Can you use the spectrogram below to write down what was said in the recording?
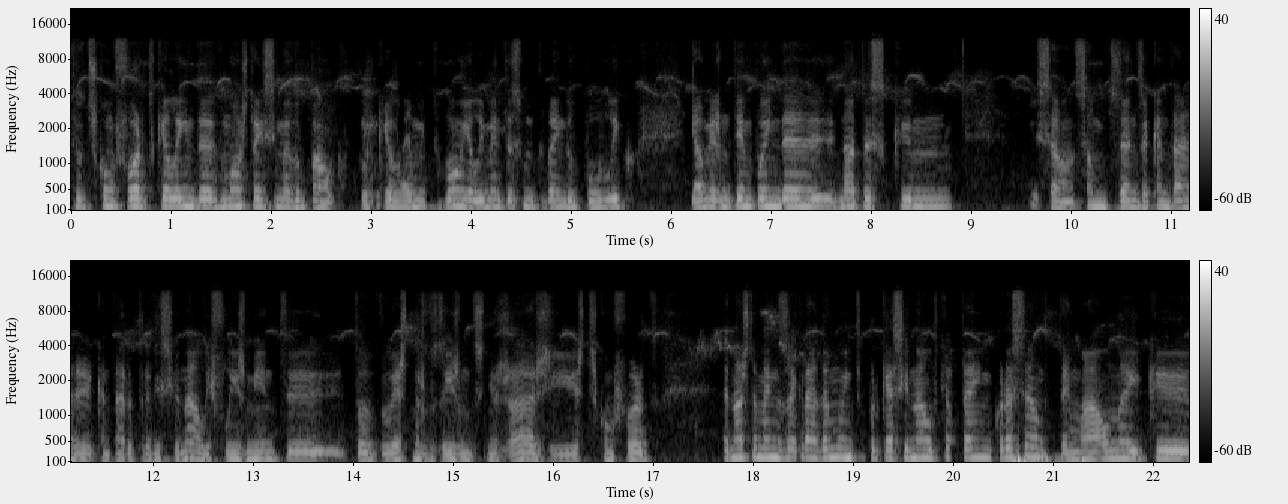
do desconforto que ele ainda demonstra em cima do palco, porque ele é muito bom e alimenta-se muito bem do público e ao mesmo tempo ainda nota-se que hum, são, são muitos anos a cantar, a cantar o tradicional e felizmente todo este nervosismo do Sr. Jorge e este desconforto a nós também nos agrada muito porque é sinal de que ele tem coração, que tem uma alma e que,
